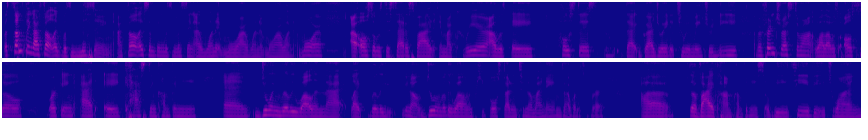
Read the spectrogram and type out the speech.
But something I felt like was missing. I felt like something was missing. I wanted more. I wanted more. I wanted more. I also was dissatisfied in my career. I was a hostess that graduated to a maitre d' of a French restaurant while I was also working at a casting company and doing really well in that, like really, you know, doing really well and people starting to know my names. I worked for uh, the Viacom company, so BET, VH1,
